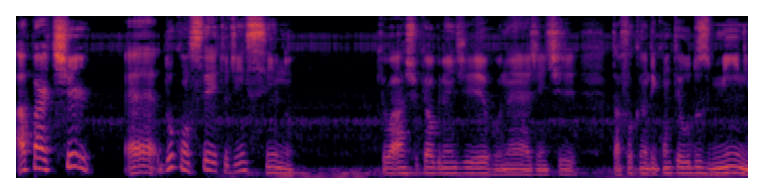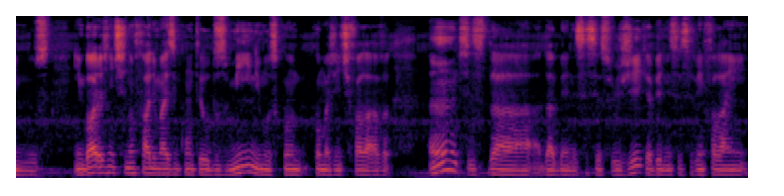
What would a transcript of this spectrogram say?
a partir é, do conceito de ensino, que eu acho que é o grande erro, né? A gente está focando em conteúdos mínimos. Embora a gente não fale mais em conteúdos mínimos, quando, como a gente falava antes da, da BNCC surgir, que a BNCC vem falar em,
